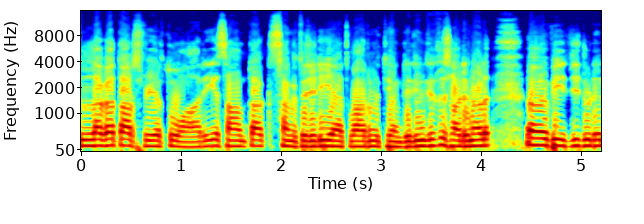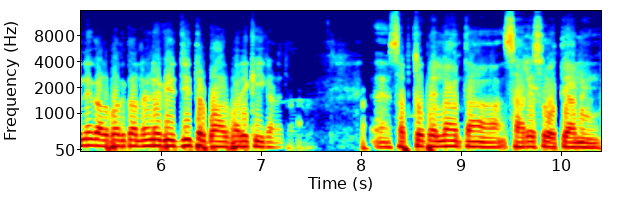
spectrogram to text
ਲਗਾਤਾਰ ਸਵੇਰ ਤੋਂ ਆ ਰਹੀ ਹੈ। ਸ਼ਾਮ ਤੱਕ ਸੰਗਤ ਜਿਹੜੀ ਐਤਵਾਰ ਨੂੰ ਇੱਥੇ ਆਉਂਦੀ ਰਹਿੰਦੀ ਹੈ ਤੇ ਸਾਡੇ ਨਾਲ ਅ, ਵੀਰ ਜੀ ਜੁੜੇ ਨੇ ਗੱਲਬਾਤ ਕਰ ਲੈਣੇ। ਵੀਰ ਜੀ ਦਰਬਾਰ ਬਾਰੇ ਕੀ ਕਹਿਣਾ ਚਾਹੋਗੇ? ਅ, ਸਭ ਤੋਂ ਪਹਿਲਾਂ ਤਾਂ ਸਾਰੇ ਸਰੋਤਿਆਂ ਨੂੰ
